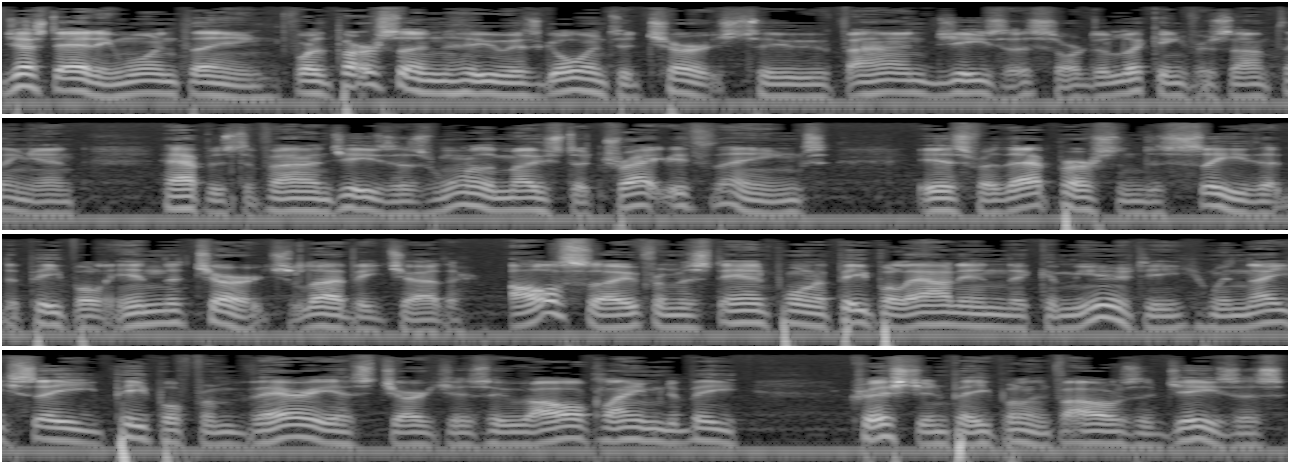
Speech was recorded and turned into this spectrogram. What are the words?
Just adding one thing for the person who is going to church to find Jesus or to looking for something and happens to find Jesus, one of the most attractive things is for that person to see that the people in the church love each other. Also, from the standpoint of people out in the community, when they see people from various churches who all claim to be Christian people and followers of Jesus,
